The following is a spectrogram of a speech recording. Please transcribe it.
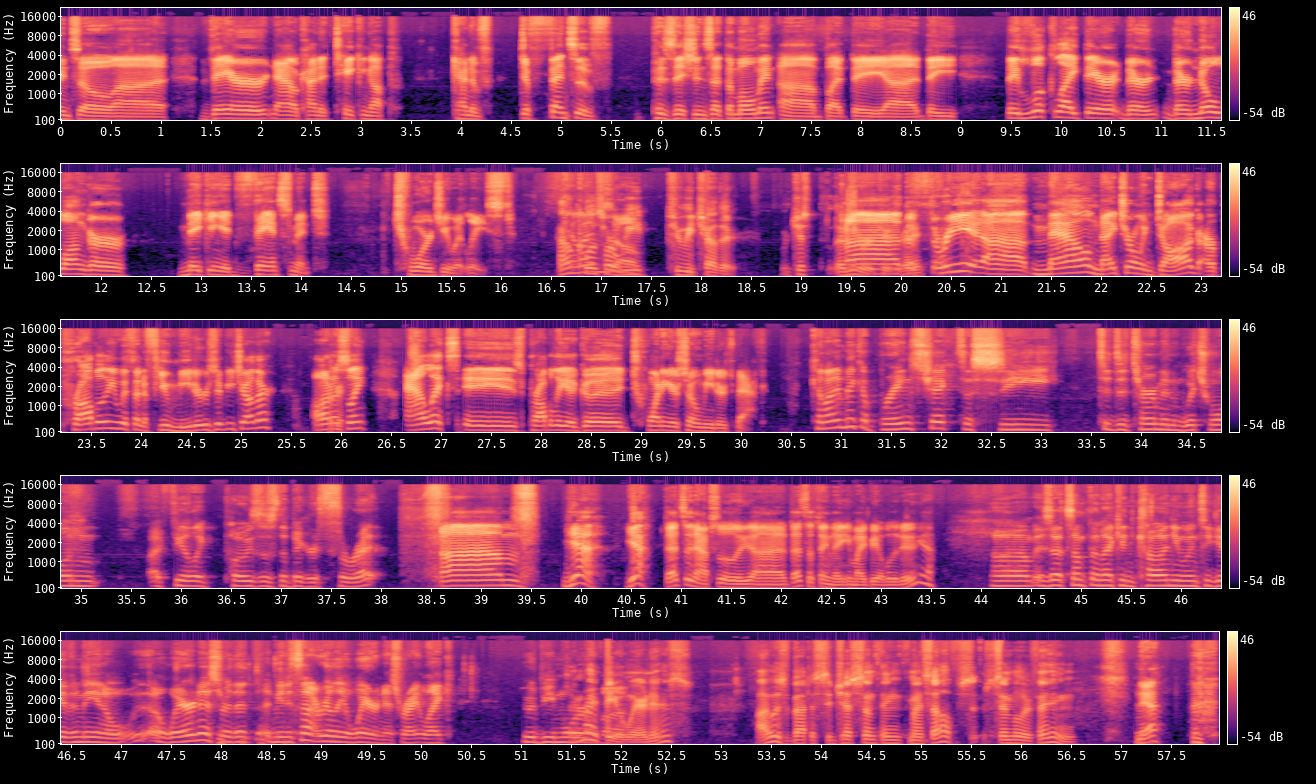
And so uh, they're now kind of taking up kind of defensive positions at the moment, uh, but they uh, they they look like they're they're they're no longer making advancement towards you at least. How Can I- close are we to each other? We're Just a meter Uh, or two, the three uh, Mal, Nitro, and Dog are probably within a few meters of each other. Honestly, Alex is probably a good twenty or so meters back. can I make a brains check to see to determine which one I feel like poses the bigger threat? Um, yeah, yeah, that's an absolutely uh, that's a thing that you might be able to do. Yeah. Um, is that something I can con you into giving me an a- awareness, or that I mean, it's not really awareness, right? Like it would be It more might of be a, awareness. I was about to suggest something myself, s- similar thing. Yeah.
